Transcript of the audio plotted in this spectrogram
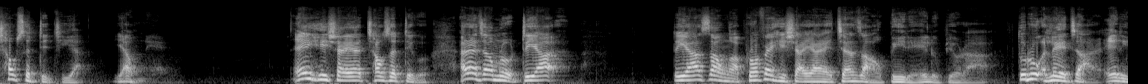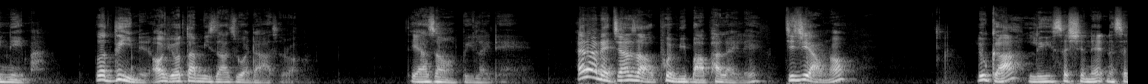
61ကြီးကရောက်နေတယ်အဲ့ဟေရှာယ61ကိုအဲ့ဒါကြောင့်မလို့တရားတရားဆောင်က prophet ဟေရှာယရဲ့ကျမ်းစာကိုပေးတယ်လို့ပြောတာသူတို့အလှည့်ကြတယ်အဲ့ဒီနေ့မှာသူကသိနေတယ်ဩယောသတ်မိသားစုကဒါဆိုတော့တရားဆောင်ကိုပေးလိုက်တယ်အဲ့ဒါနဲ့ကျမ်းစာကိုဖွင့်ပြီးပါဖတ်လိုက်လေကြည့်ကြည့်အောင်နော်လုကာ4:16နဲ့20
